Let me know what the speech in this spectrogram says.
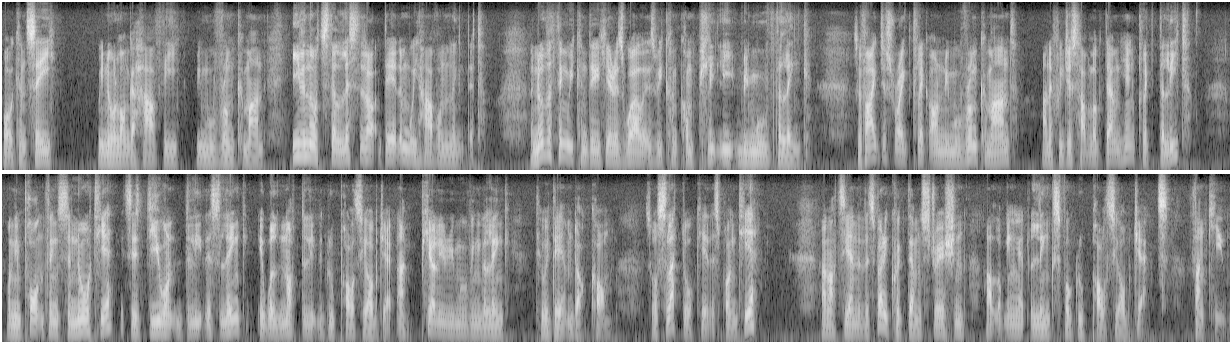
what we can see we no longer have the remove run command. Even though it's still listed at datum, we have unlinked it. Another thing we can do here as well is we can completely remove the link. So if I just right click on remove run command, and if we just have a look down here and click delete, one of the important things to note here, it says, do you want to delete this link? It will not delete the group policy object. I'm purely removing the link to Adatum.com. So we'll select OK at this point here. And that's the end of this very quick demonstration at looking at links for group policy objects. Thank you.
